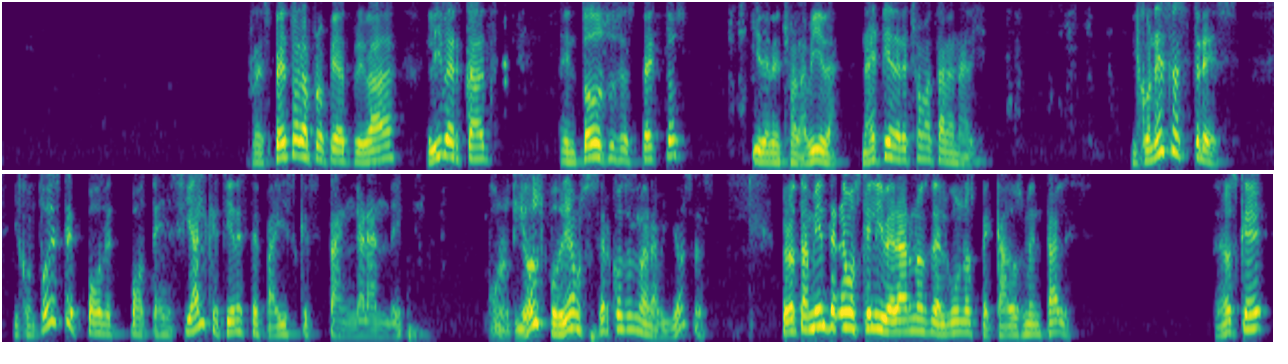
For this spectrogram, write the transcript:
Respeto a la propiedad privada, libertad en todos sus aspectos y derecho a la vida. Nadie tiene derecho a matar a nadie. Y con esas tres, y con todo este potencial que tiene este país que es tan grande, por Dios, podríamos hacer cosas maravillosas. Pero también tenemos que liberarnos de algunos pecados mentales. Tenemos que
